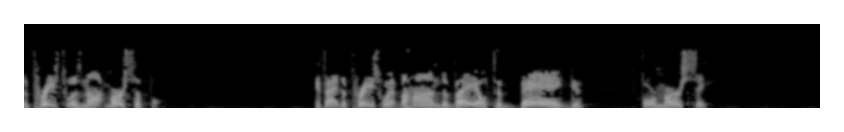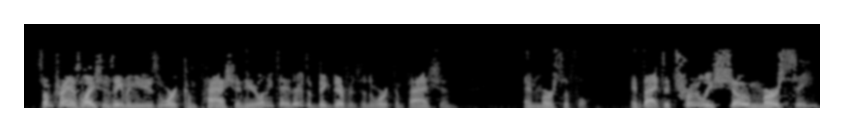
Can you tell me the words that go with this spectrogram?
The priest was not merciful. In fact, the priest went behind the veil to beg for mercy. Some translations even use the word compassion here. Let me tell you, there's a big difference in the word compassion and merciful. In fact, to truly show mercy,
